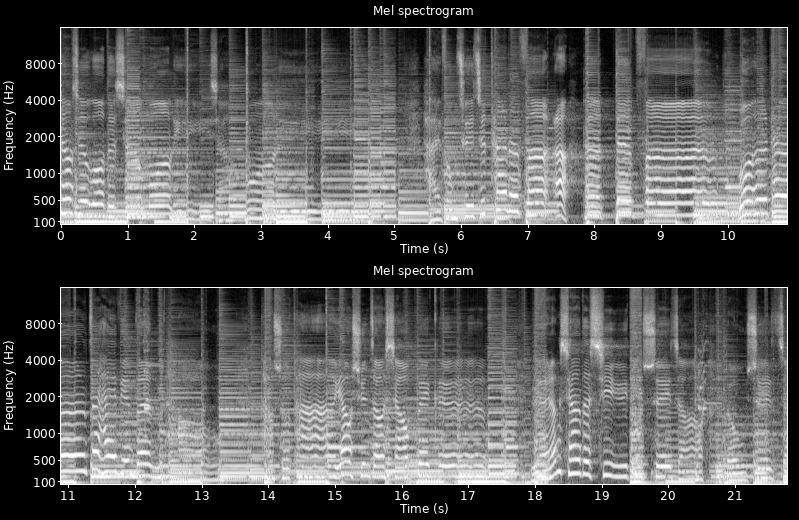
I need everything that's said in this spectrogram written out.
照着我的小茉莉，小茉莉，海风吹着她的发啊，她的发。我和她在海边奔跑，她说她要寻找小贝壳。月亮下的细雨都睡着，都睡着。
